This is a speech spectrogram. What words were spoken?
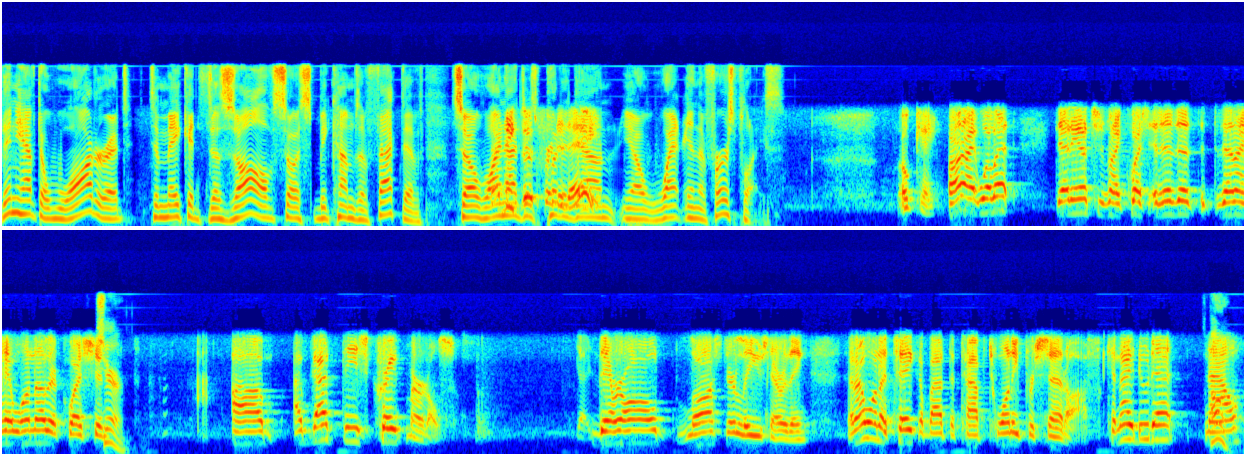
then you have to water it to make it dissolve so it becomes effective. So why not just put it down, you know, wet in the first place? Okay. All right. Well, that that answers my question. And then, then I have one other question. Sure. Um, I've got these crepe myrtles. They're all lost their leaves and everything, and I want to take about the top twenty percent off. Can I do that now?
